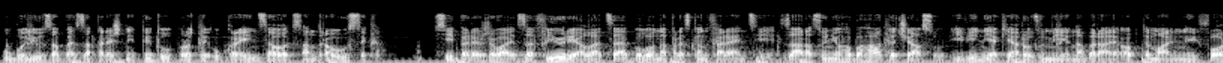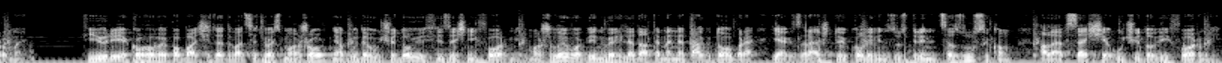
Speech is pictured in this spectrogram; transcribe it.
у бою за беззаперечний титул проти українця Олександра Усика. Всі переживають за Ф'юрі, але це було на прес-конференції. Зараз у нього багато часу, і він, як я розумію, набирає оптимальної форми. Ф'юрі, якого ви побачите 28 жовтня, буде у чудовій фізичній формі. Можливо, він виглядатиме не так добре, як зрештою, коли він зустрінеться з Усиком, але все ще у чудовій формі.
